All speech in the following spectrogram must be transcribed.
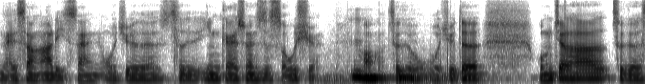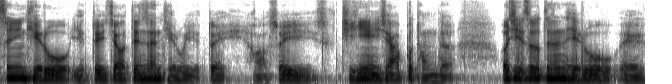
来上阿里山，我觉得是应该算是首选。哦，这个我觉得我们叫它这个森林铁路也对，叫登山铁路也对，好，所以体验一下不同的，而且这个登山铁路，诶，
